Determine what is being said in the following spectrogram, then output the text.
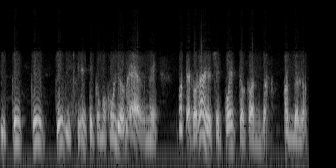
Y qué, qué, qué vigente, como Julio Verne. ¿Vos te acordás de ese cuento cuando, cuando lo,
